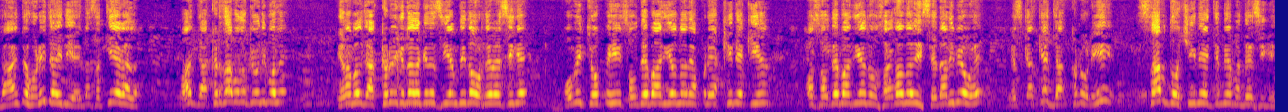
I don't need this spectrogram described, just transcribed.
ਜਾਂਚ ਤੇ ਹੋਣੀ ਚਾਹੀਦੀ ਹੈ ਇਹ ਤਾਂ ਸੱਚੀ ਹੈ ਗੱਲ। ਪਰ ਜਾਖੜ ਸਾਹਿਬ ਉਦੋਂ ਕਿਉਂ ਨਹੀਂ ਬੋਲੇ? ਇਹਦਾ ਮਤਲਬ ਜਾਖੜ ਵੀ ਕਿਦਾਂ ਲੱਗੇ ਸੀਐਮ ਦੀ ਦੌੜ ਦੇ ਵਿੱਚ ਸੀਗੇ। ਉਹ ਵੀ ਚੁੱਪ ਹੀ ਸੌਦੇਬਾਜ਼ੀਆਂ ਉਹਨਾਂ ਨੇ ਆਪਣੇ ਅੱਖੀ ਦੇਖੀਆਂ। ਔਰ ਸੌਦੇਬਾਜ਼ੀਆਂ ਹੋ ਸਕਦਾ ਉਹਨਾਂ ਦੀ ਹਿੱਸੇਦਾਰੀ ਵੀ ਹੋਵੇ। ਇਸ ਕਰਕੇ ਜਾਖੜ ਹੋਣੀ ਸਭ ਦੋਸ਼ੀ ਨੇ ਜਿੰਨੇ ਬੰਦੇ ਸੀਗੇ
